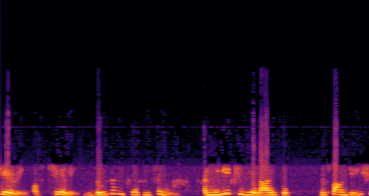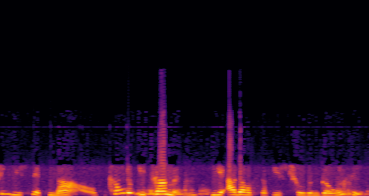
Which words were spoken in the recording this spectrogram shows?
sharing, of caring, those are important things. And we need to realize that the foundation we set now kind of determines the adults that these children grow into.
